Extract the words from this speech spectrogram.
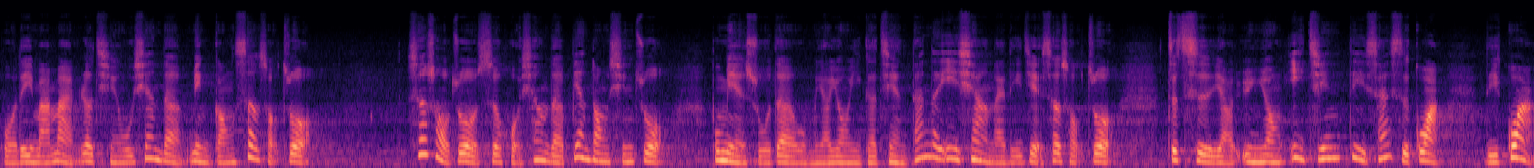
活力满满、热情无限的命宫射手座。射手座是火象的变动星座，不免俗的，我们要用一个简单的意象来理解射手座。这次要运用《易经》第三十卦离卦，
